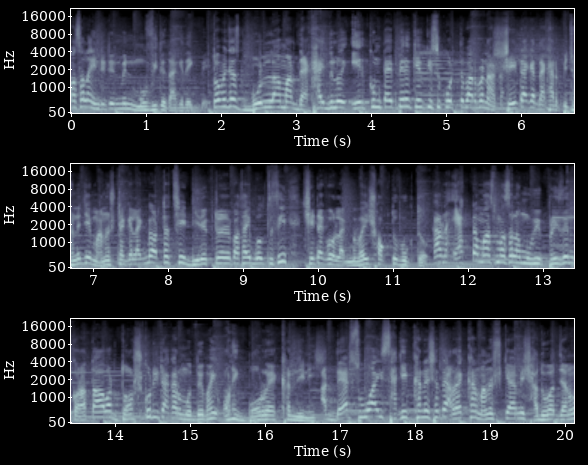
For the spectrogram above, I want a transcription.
মাসালা এন্টারটেনমেন্ট মুভিতে তাকে দেখবে। তবে জাস্ট বললাম আর দেখাই দিল, এরকম টাইপের কেউ কিছু করতে পারবে না। সেটাকে দেখার পিছনে যে মানুষটাকে লাগবে, অর্থাৎ সেই ডিরেক্টরের কথাই বলতেছি, সেটাকেও লাগবে ভাই শক্তভুক্ত। কারণ একটা মাস মাসালা মুভি প্রেজেন্ট করা, তা আবার দশ কোটি টাকার মধ্যে ভাই অনেক বড় একখান জিনিস। আর দ্যাটস ওয়াই সাকিব খানের সাথে আরও একখান মানুষকে আমি সাধুবাদ জানাব,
